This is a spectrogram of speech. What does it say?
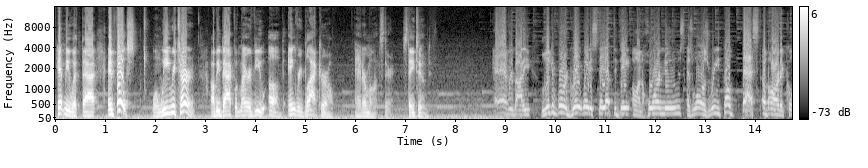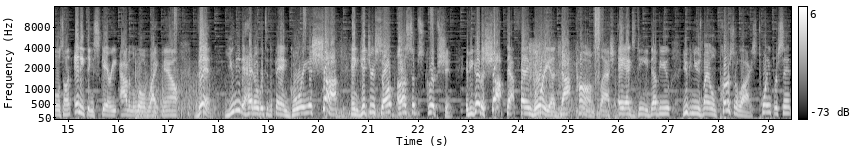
Hit me with that. And folks, when we return, I'll be back with my review of The Angry Black Girl and Her Monster. Stay tuned. Hey everybody, looking for a great way to stay up to date on horror news as well as read the best of articles on anything scary out in the world right now? Then you need to head over to the Fangoria shop and get yourself a subscription. If you go to shop.fangoria.com slash AXDEW, you can use my own personalized 20%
